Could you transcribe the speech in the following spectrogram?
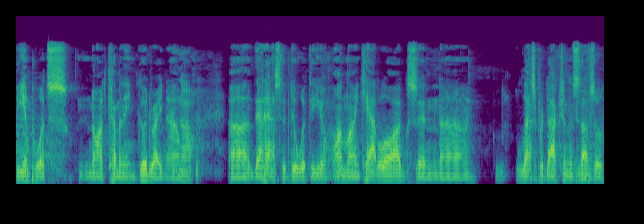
the imports not coming in good right now. No, Uh, that has to do with the online catalogs and uh, less production and stuff. So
